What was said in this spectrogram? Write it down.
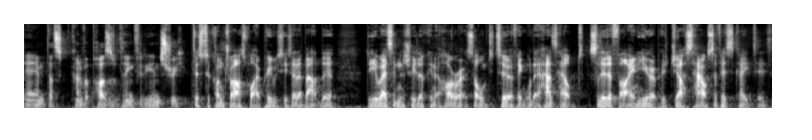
um, that's kind of a positive thing for the industry. Just to contrast what I previously said about the the US industry looking at horror at Solvency 2, I think what it has helped solidify in Europe is just how sophisticated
